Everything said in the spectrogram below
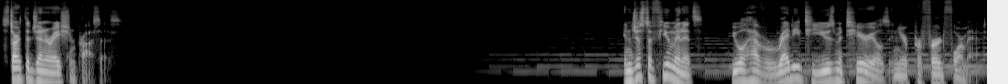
Start the generation process. In just a few minutes, you will have ready-to-use materials in your preferred format.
